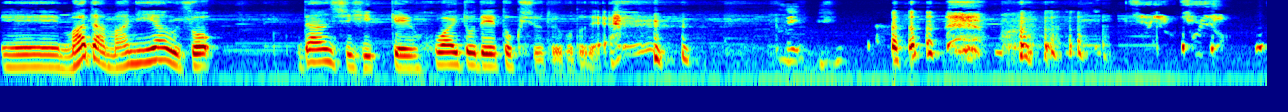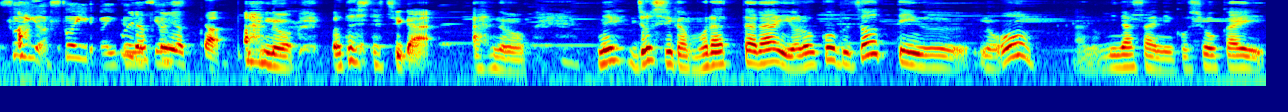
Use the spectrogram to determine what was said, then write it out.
えー、まだ間に合うぞ。男子必見ホワイトデー特集ということで。はい。そういや、そういや、そうやそうだきまし。やったた。あの、私たちが、あの、ね、女子がもらったら喜ぶぞっていうのを、あの、皆さんにご紹介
